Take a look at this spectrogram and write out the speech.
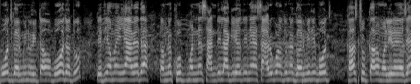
બહુ જ ગરમીનું હિતાવ બહુ જ હતું. તેથી અમે અહીંયા આવ્યા હતા. તમને ખૂબ મનને શાંતિ લાગી હતી ને સારું પણ હતું ને ગરમીથી બહુ જ ખાસ છુટકારો મળી રહ્યો છે.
